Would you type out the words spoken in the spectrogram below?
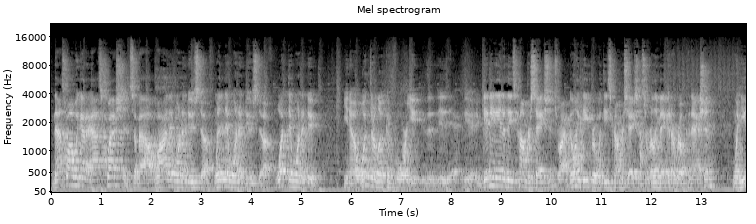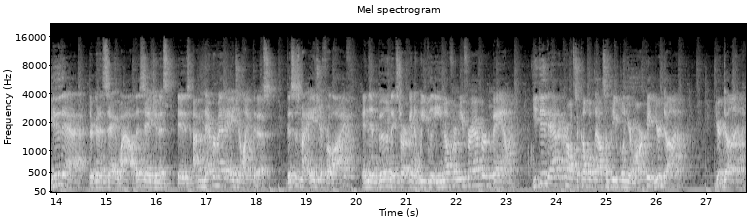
And that's why we got to ask questions about why they want to do stuff, when they want to do stuff, what they want to do you know, what they're looking for, you, getting into these conversations, right? Going deeper with these conversations and really making a real connection. When you do that, they're gonna say, wow, this agent is, is I've never met an agent like this. This is my agent for life. And then boom, they start getting a weekly email from you forever, bam. You do that across a couple thousand people in your market, you're done. You're done.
